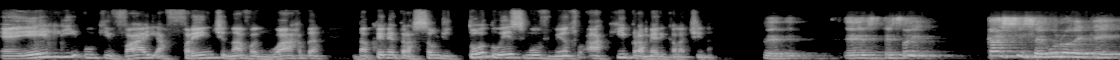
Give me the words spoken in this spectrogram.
É ele o que vai à frente, na vanguarda da penetração de todo esse movimento aqui para a América Latina. Eh, es- estoy casi seguro de que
